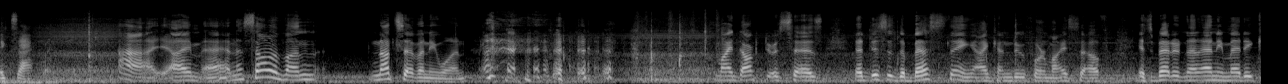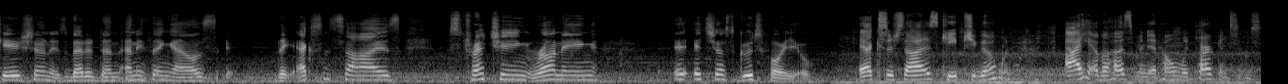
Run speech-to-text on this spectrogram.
Exactly. Hi, I'm Anna Sullivan, not 71. My doctor says that this is the best thing I can do for myself. It's better than any medication, it's better than anything else. The exercise, stretching, running, it, it's just good for you. Exercise keeps you going. I have a husband at home with Parkinson's,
